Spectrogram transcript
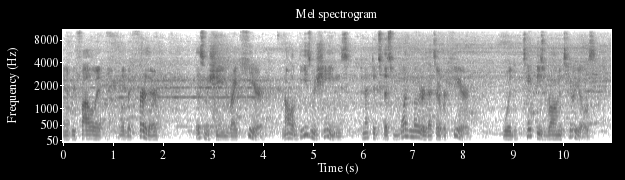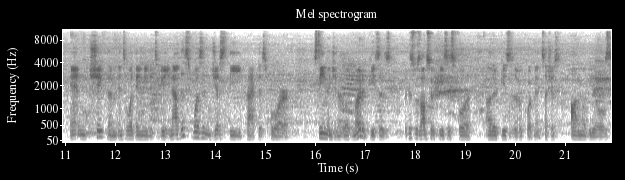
And if we follow it a little bit further, this machine right here, and all of these machines connected to this one motor that's over here would take these raw materials and shape them into what they needed to be. Now this wasn't just the practice for steam engine or locomotive pieces, but this was also pieces for other pieces of equipment such as automobiles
